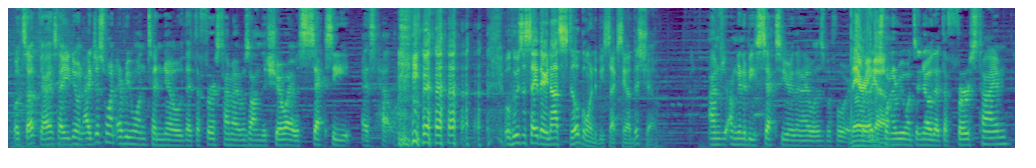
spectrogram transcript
What's up, guys? How you doing? I just want everyone to know that the first time I was on the show, I was sexy as hell. well, who's to say they're not still going to be sexy on this show? I'm I'm going to be sexier than I was before. There so you I just want everyone to know that the first time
